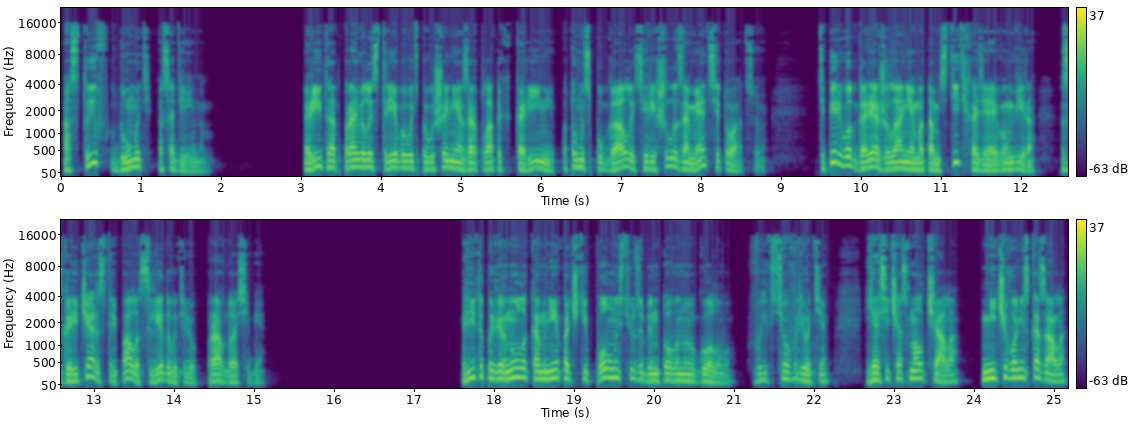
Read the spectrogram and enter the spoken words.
остыв, думать о содеянном. Рита отправилась требовать повышения зарплаты к Карине, потом испугалась и решила замять ситуацию. Теперь вот, горя желанием отомстить хозяевам Вира, сгоряча растрепала следователю правду о себе. Рита повернула ко мне почти полностью забинтованную голову. «Вы все врете. Я сейчас молчала, ничего не сказала.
